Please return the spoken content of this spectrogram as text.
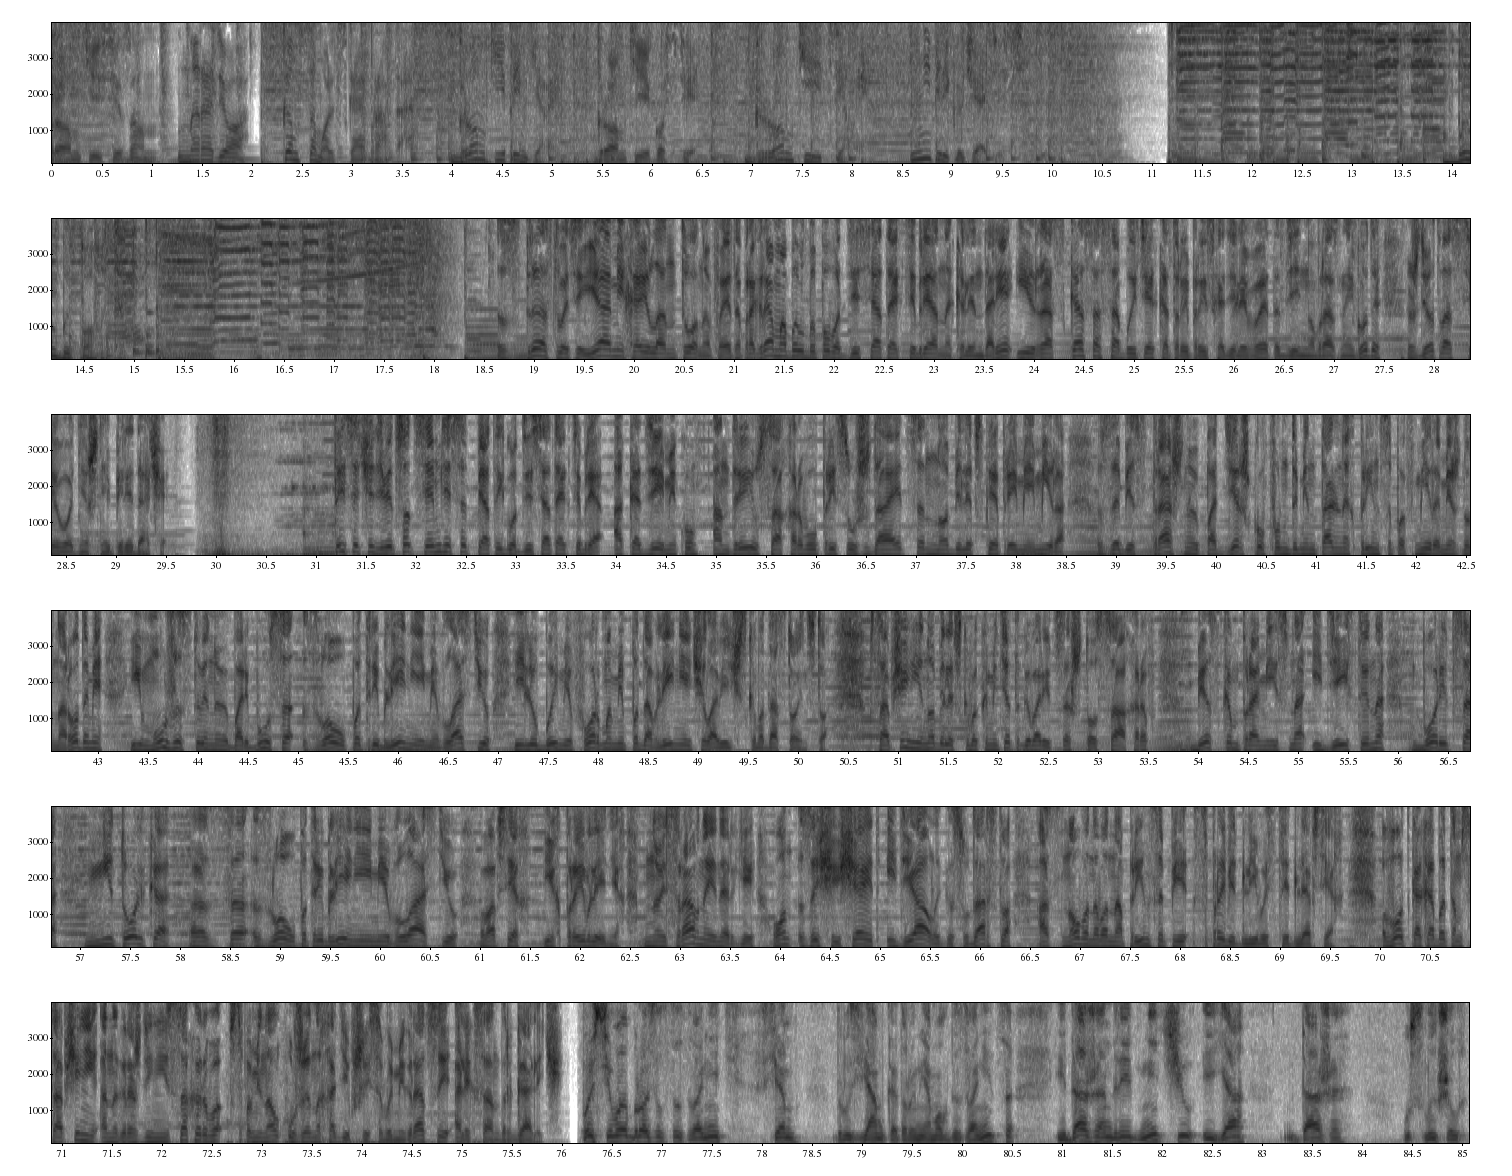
Громкий сезон на радио «Комсомольская правда». Громкие премьеры, громкие гости, громкие темы. Не переключайтесь. Был бы повод. Здравствуйте, я Михаил Антонов. Эта программа «Был бы повод» 10 октября на календаре и рассказ о событиях, которые происходили в этот день, но в разные годы, ждет вас в сегодняшней передаче. 1975 год, 10 октября. Академику Андрею Сахарову присуждается Нобелевская премия мира за бесстрашную поддержку фундаментальных принципов мира между народами и мужественную борьбу со злоупотреблениями властью и любыми формами подавления человеческого достоинства. В сообщении Нобелевского комитета говорится, что Сахаров бескомпромиссно и действенно борется не только э, с злоупотреблениями властью во всех их проявлениях, но и с равной энергией он защищает идеалы государства, основанного на принципе справедливости для всех. Вот как об этом сообщении о награждении Сахарова вспоминал уже находившийся в эмиграции Александр Галич. После чего я бросился звонить всем друзьям, которым я мог дозвониться, и даже Андрею Дмитриевичу, и я даже услышал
